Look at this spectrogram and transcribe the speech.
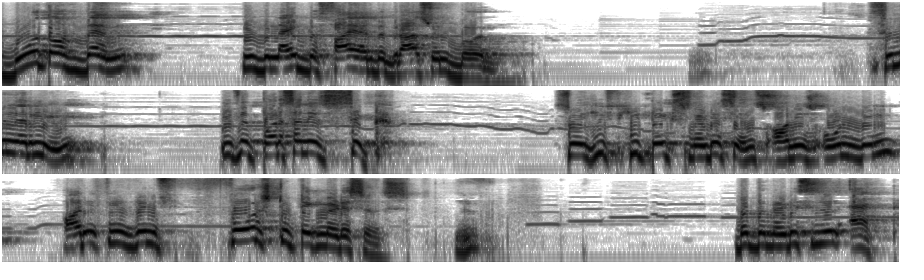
both of them, if they light the fire, the grass will burn. Similarly, if a person is sick, so if he takes medicines on his own will, or if he is been forced to take medicines, hmm, but the medicine will act.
